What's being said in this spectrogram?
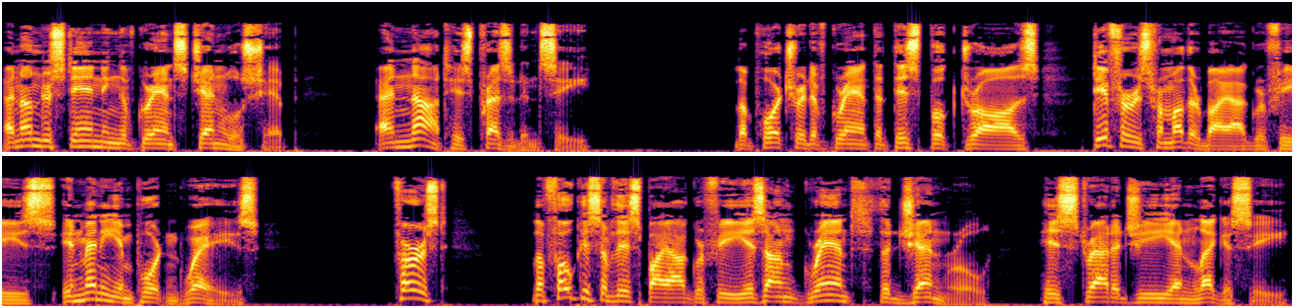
an understanding of Grant's generalship, and not his presidency. The portrait of Grant that this book draws differs from other biographies in many important ways. First, the focus of this biography is on Grant the general, his strategy and legacy.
